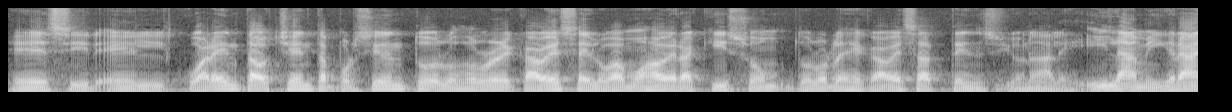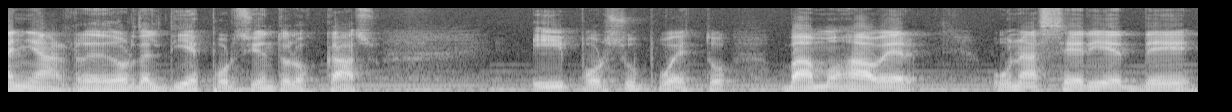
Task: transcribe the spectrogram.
Es decir, el 40-80% de los dolores de cabeza, y lo vamos a ver aquí, son dolores de cabeza tensionales. Y la migraña, alrededor del 10% de los casos. Y por supuesto, vamos a ver una serie de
